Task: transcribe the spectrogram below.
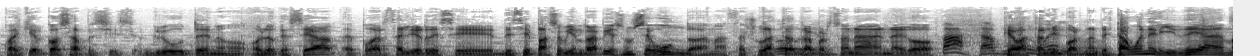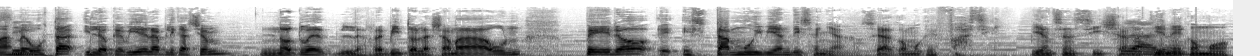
cualquier cosa, pues, si es gluten o, o lo que sea, eh, poder salir de ese, de ese paso bien rápido. Es un segundo, además. Ayudaste a otra persona en algo Pa, que es bastante bueno. importante. Está buena la idea, además Sí. me gusta. Y lo que vi de la aplicación, no tuve, les repito, la llamada aún, pero eh, está muy bien diseñada. O sea, como que es fácil. Bien sencilla, no tiene como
